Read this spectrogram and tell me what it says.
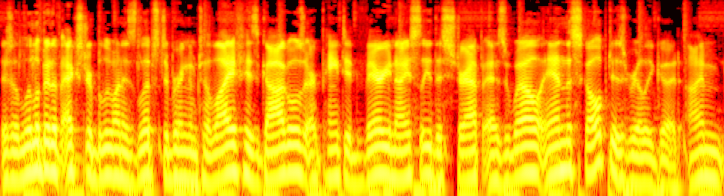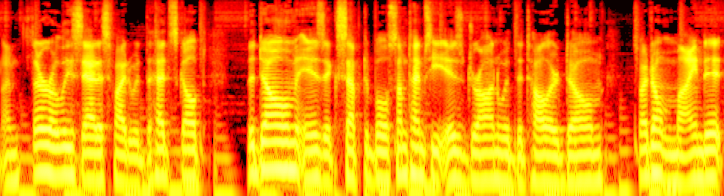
There's a little bit of extra blue on his lips to bring him to life. His goggles are painted very nicely, the strap as well, and the sculpt is really good. I'm I'm thoroughly satisfied with the head sculpt. The dome is acceptable. Sometimes he is drawn with the taller dome, so I don't mind it.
